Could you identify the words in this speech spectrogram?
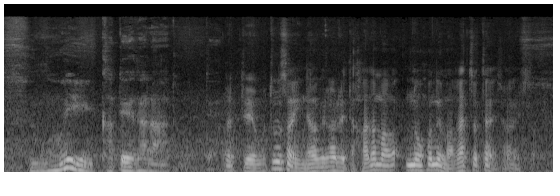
すごい家庭だなと思って。だってお父さんに殴られて鼻の骨曲がっちゃったんでしょあの人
